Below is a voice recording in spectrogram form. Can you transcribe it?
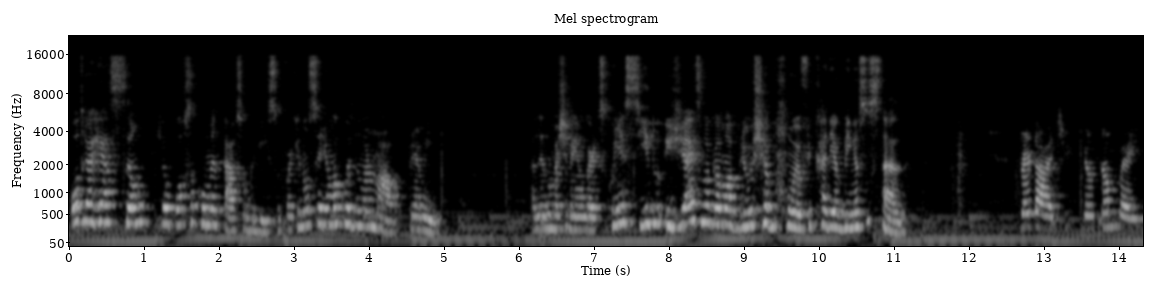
outra reação que eu possa comentar sobre isso, porque não seria uma coisa normal para mim. A Lena vai chegar em um lugar desconhecido e já esmagar uma bruxa, bom, eu ficaria bem assustada. Verdade, eu também.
